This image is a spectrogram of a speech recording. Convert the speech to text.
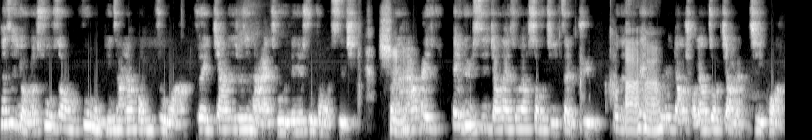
但是有了诉讼，父母平常要工作啊，所以假日就是拿来处理这些诉讼的事情，可能还要被被律师交代说要收集证据，或者是被法院要求要做教养计划。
